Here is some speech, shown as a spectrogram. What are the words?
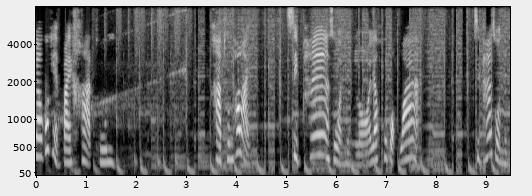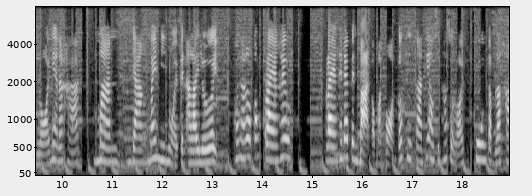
เราก็เขียนไปขาดทุน ขาดทุนเท่าไหร่ 15 ส่วน 100 แล้วครูบอกว่า 15 ส่วน 100 เนี่ยนะคะ มันยังไม่มีหน่วยเป็นอะไรเลย เพราะฉะนั้นเราต้องแปลงให้ แปลงให้ได้เป็นบาทออกมาก่อน ก็คือการที่เอา 15 ส่วนร้อยคูณกับราคา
